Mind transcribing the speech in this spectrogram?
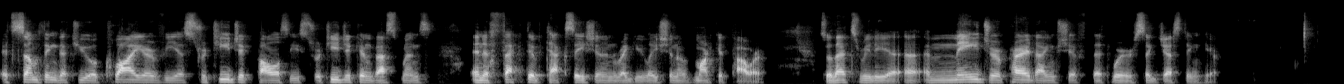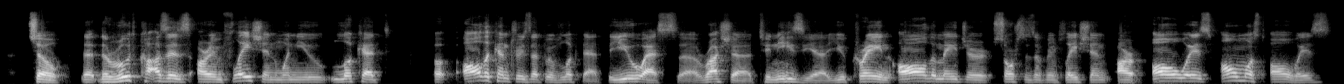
It's something that you acquire via strategic policies, strategic investments, and effective taxation and regulation of market power. So that's really a, a major paradigm shift that we're suggesting here. So the, the root causes are inflation when you look at uh, all the countries that we've looked at the US, uh, Russia, Tunisia, Ukraine, all the major sources of inflation are always, almost always,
